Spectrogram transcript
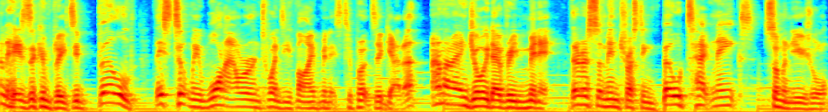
And here's the completed build. This took me 1 hour and 25 minutes to put together, and I enjoyed every minute. There are some interesting build techniques, some unusual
